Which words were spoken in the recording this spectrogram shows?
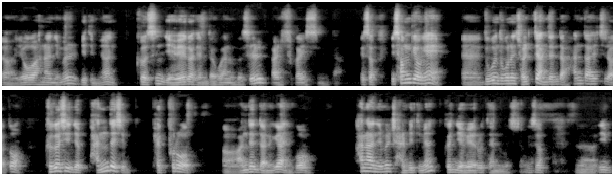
어, 여호와 하나님을 믿으면 그것은 예외가 된다고 하는 것을 알 수가 있습니다. 그래서 이 성경에 에, 누구 누구는 절대 안 된다 한다 할지라도 그것이 이제 반드시 100% 어, 안 된다는 게 아니고 하나님을 잘 믿으면 그건 예외로 되는 것이죠. 그래서 어, 이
